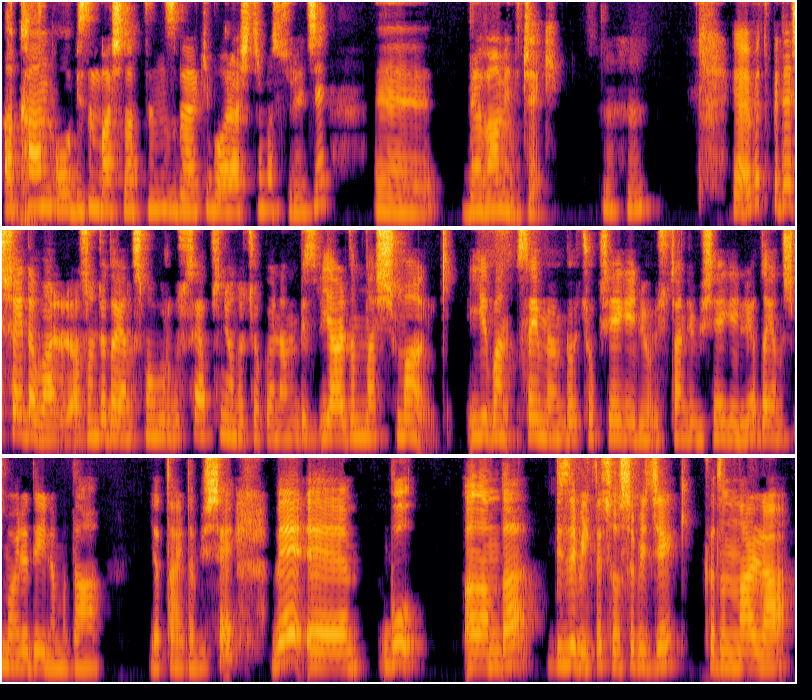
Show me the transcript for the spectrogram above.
akan o bizim başlattığımız belki bu araştırma süreci e, devam edecek. Hı hı. Ya evet bir de şey de var. Az önce dayanışma vurgusu yaptın ya o da çok önemli. Biz yardımlaşmayı ben sevmiyorum. Böyle çok şey geliyor. Üstten bir şey geliyor. Dayanışma öyle değil ama daha yatayda bir şey. Ve e, bu alanda bizle birlikte çalışabilecek kadınlarla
